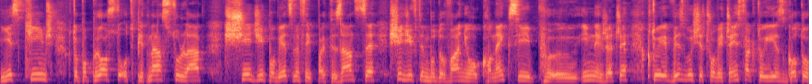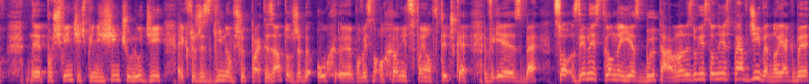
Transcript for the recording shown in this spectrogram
jest kimś, kto po prostu od 15 lat siedzi, powiedzmy, w tej partyzantce, siedzi w tym budowaniu koneksji, y, innych rzeczy, który wyzbył się człowieczeństwa, który jest gotów y, poświęcić 50 ludzi, y, którzy zginą wśród partyzantów, żeby, powiedzmy, ochronić swoją wtyczkę w ISB, co z jednej strony jest brutalne, no ale z drugiej strony jest prawdziwe. No jakby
